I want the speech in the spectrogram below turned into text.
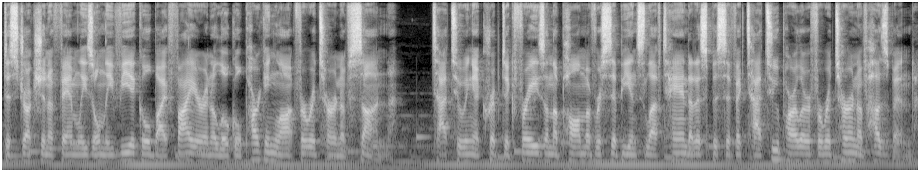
destruction of family's only vehicle by fire in a local parking lot for return of son, tattooing a cryptic phrase on the palm of recipient's left hand at a specific tattoo parlor for return of husband,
